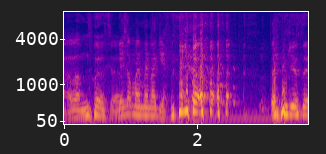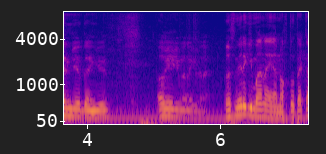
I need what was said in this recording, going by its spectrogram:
Alhamdulillah sehat. Besok main-main lagi ya? Thank you, thank you, thank you. Oke, gimana gimana? Lo sendiri gimana ya? Waktu TK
